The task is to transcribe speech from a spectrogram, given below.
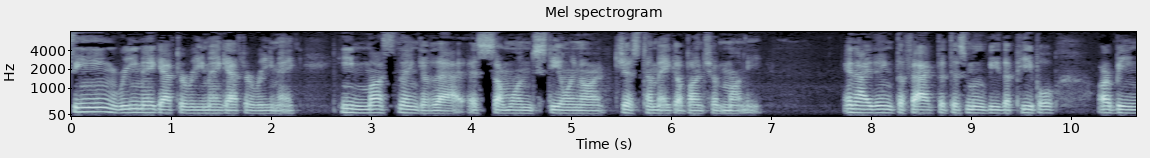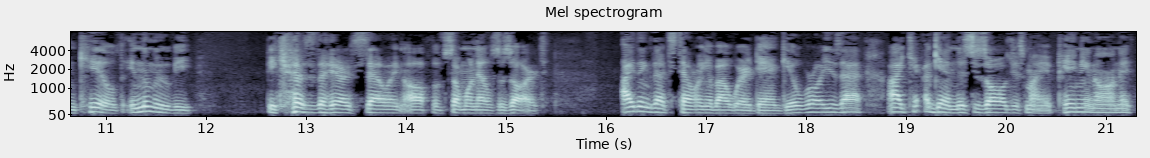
seeing remake after remake after remake. He must think of that as someone stealing art just to make a bunch of money. And I think the fact that this movie, the people are being killed in the movie because they are selling off of someone else's art. I think that's telling about where Dan Gilroy is at. I can, again, this is all just my opinion on it.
